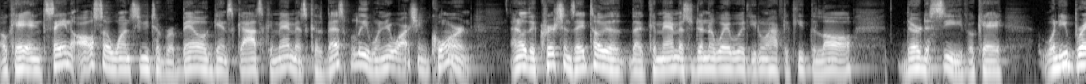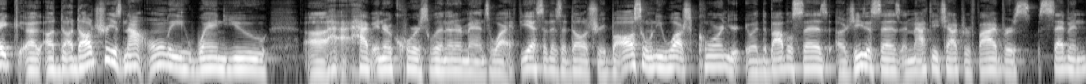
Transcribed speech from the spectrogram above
Okay. And Satan also wants you to rebel against God's commandments because best believe when you're watching corn, I know the Christians, they tell you the commandments are done away with. You don't have to keep the law. They're deceived. Okay. When you break uh, adultery is not only when you uh, have intercourse with another man's wife. Yes, it is adultery. But also, when you watch corn, the Bible says, or Jesus says in Matthew chapter 5, verse 7,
